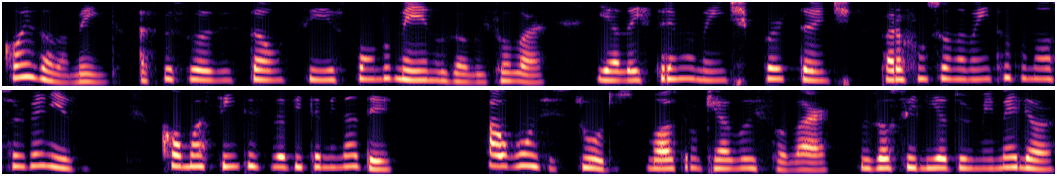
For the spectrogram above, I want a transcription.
Com isolamento, as pessoas estão se expondo menos à luz solar e ela é extremamente importante para o funcionamento do nosso organismo, como a síntese da vitamina D. Alguns estudos mostram que a luz solar nos auxilia a dormir melhor,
